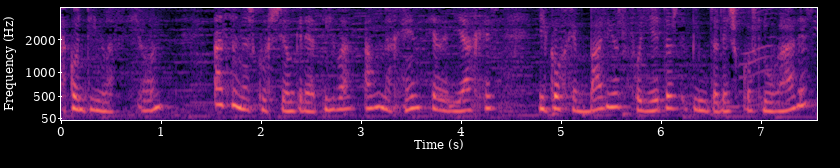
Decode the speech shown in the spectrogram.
A continuación, haz una excursión creativa a una agencia de viajes y coge varios folletos de pintorescos lugares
